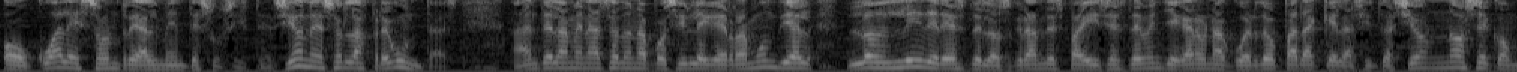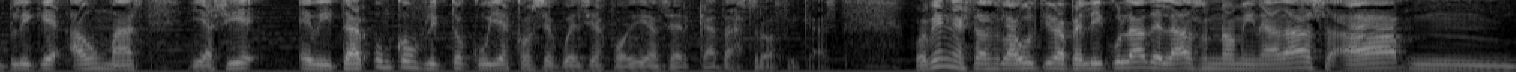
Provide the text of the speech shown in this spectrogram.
o cuáles son realmente sus intenciones son las preguntas. Ante la amenaza de una posible guerra mundial, los líderes de los grandes países deben llegar a un acuerdo para que la situación no se complique aún más y así evitar un conflicto cuyas consecuencias podrían ser catastróficas. Pues bien, esta es la última película de las nominadas a... mmm,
